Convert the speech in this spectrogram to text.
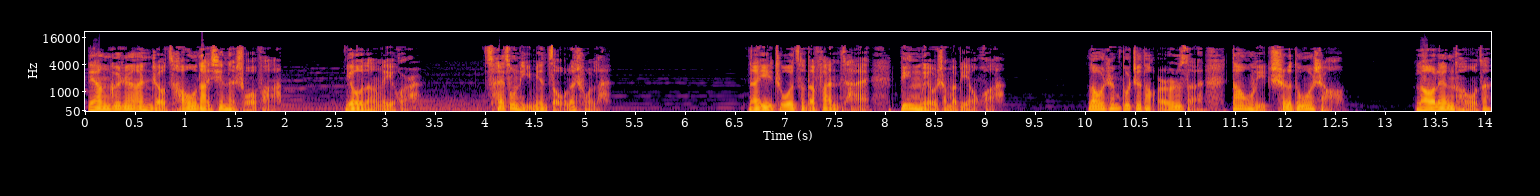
两个人按照曹大仙的说法，又等了一会儿。才从里面走了出来。那一桌子的饭菜并没有什么变化，老人不知道儿子到底吃了多少。老两口子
